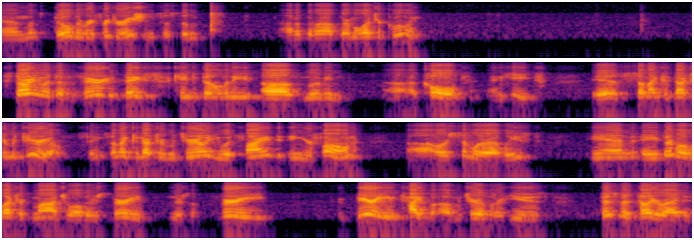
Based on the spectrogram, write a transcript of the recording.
and let's build a refrigeration system out of uh, thermoelectric cooling. Starting with the very base capability of moving uh, cold and heat, is semiconductor material. Same semiconductor material you would find in your phone, uh, or similar at least, in a thermoelectric module. There's very there's a very varying type of materials that are used. Bismuth telluride is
